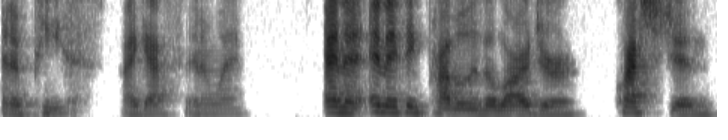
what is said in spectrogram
and of peace i guess in a way and and I think probably the larger question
